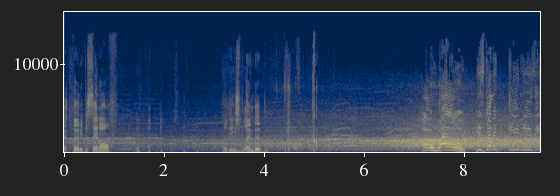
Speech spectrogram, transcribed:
at 30% off. Looking splendid. Oh, wow. He's got it cleanly. Is he?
